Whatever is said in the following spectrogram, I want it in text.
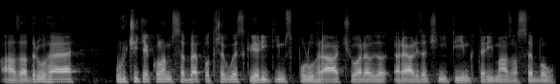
a za druhé určitě kolem sebe potřebuje skvělý tým spoluhráčů a realizační tým, který má za sebou.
